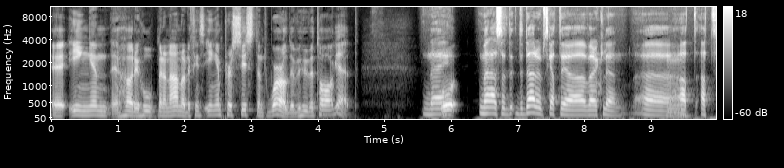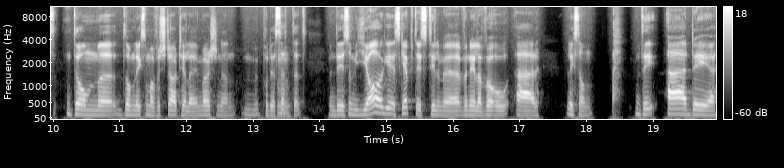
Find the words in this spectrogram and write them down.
eh, ingen hör ihop med den andra och det finns ingen persistent world överhuvudtaget. Nej, och, men alltså det, där uppskattar jag verkligen. Uh, mm. Att, att de, de liksom har förstört hela immersionen på det mm. sättet. Men det som jag är skeptisk till med Vanilla WoW är liksom, det är det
